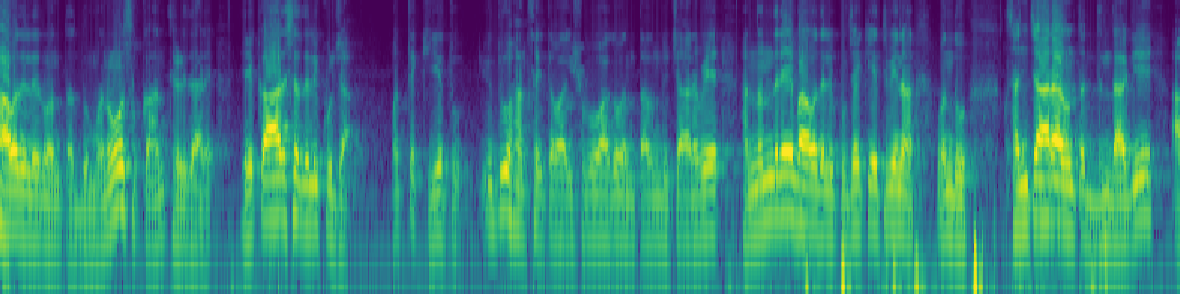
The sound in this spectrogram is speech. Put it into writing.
ಭಾವದಲ್ಲಿರುವಂಥದ್ದು ಮನೋಸುಖ ಅಂತ ಹೇಳಿದ್ದಾರೆ. ಏಕಾದಶದಲ್ಲಿ ಕುಜ. ಮತ್ತು ಕೇತು. ಇದು ಹಂಸಹಿತವಾಗಿ ಸಹಿತವಾಗಿ ಶುಭವಾಗುವಂಥ ಒಂದು ವಿಚಾರವೇ. ಹನ್ನೊಂದನೇ ಭಾವದಲ್ಲಿ ಕುಜಕೇತುವಿನ ಒಂದು ಸಂಚಾರ ಅಂಥದ್ದಿಂದಾಗಿ ಆ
